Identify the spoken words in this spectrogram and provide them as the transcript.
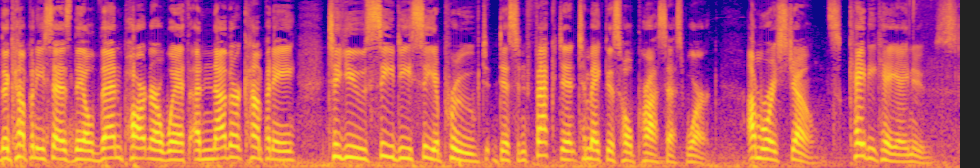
the company says they'll then partner with another company to use CDC approved disinfectant to make this whole process work. I'm Royce Jones, KDKA News.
